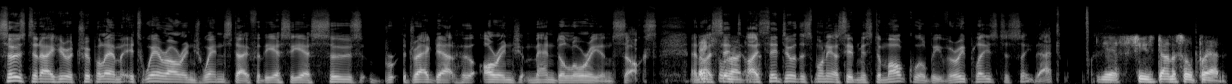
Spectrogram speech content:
Sue's today here at Triple M. It's Wear Orange Wednesday for the SES. Sue's br- dragged out her orange Mandalorian socks. And Excellent I said idea. I said to her this morning, I said, Mr. Molk will be very pleased to see that. Yes, she's done us all proud.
